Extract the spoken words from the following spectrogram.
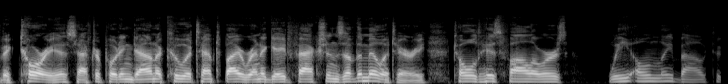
victorious after putting down a coup attempt by renegade factions of the military, told his followers, We only bow to God.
